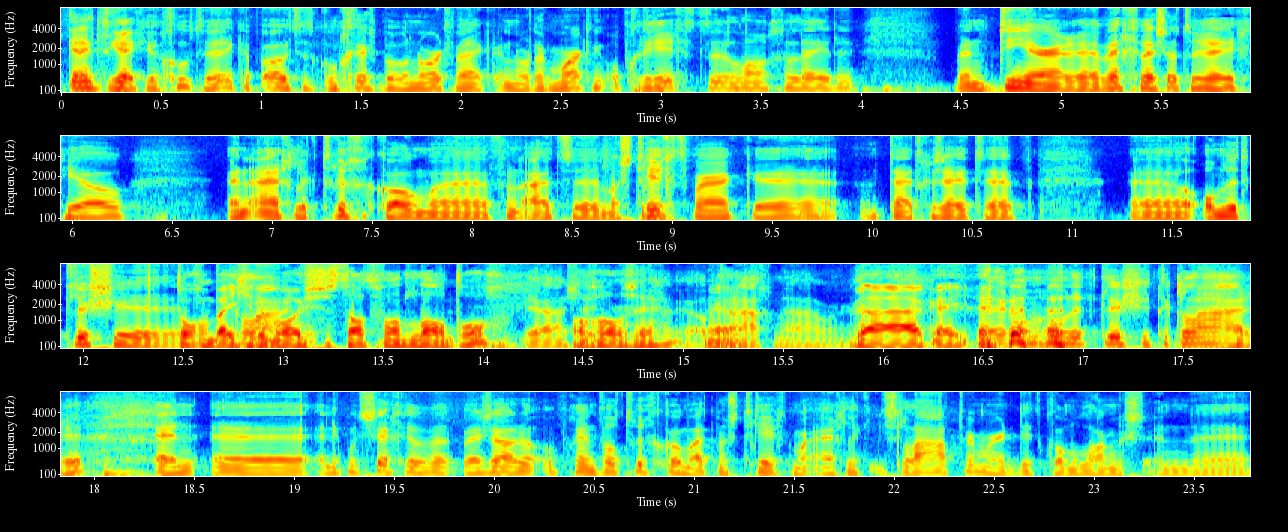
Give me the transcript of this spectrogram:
ken ik de regio goed. Hè? Ik heb ooit het Congresbureau Noordwijk en Noordelijk Marketing opgericht, eh, lang geleden. ben tien jaar weg geweest uit de regio. En eigenlijk teruggekomen vanuit Maastricht, waar ik een tijd gezeten heb. Eh, om dit klusje. Toch een beetje de mooiste stad van het land, toch? Ja, Mag wel zeggen. Ja, op Den Ja. Haag hoor. Ja, oké. Om, om dit klusje te klaren. En, eh, en ik moet zeggen, wij, wij zouden op een gegeven moment wel terugkomen uit Maastricht, maar eigenlijk iets later. Maar dit kwam langs en eh,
